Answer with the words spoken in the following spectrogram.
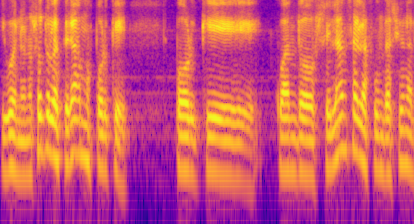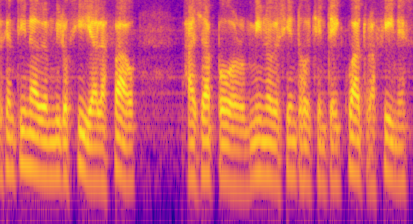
y bueno, nosotros lo esperábamos, ¿por qué? Porque cuando se lanza la Fundación Argentina de Omnilogía, la FAO, allá por 1984, a fines,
